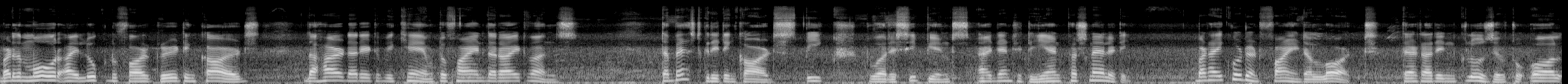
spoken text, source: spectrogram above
But the more I looked for greeting cards, the harder it became to find the right ones. The best greeting cards speak to a recipient's identity and personality, but I couldn't find a lot that are inclusive to all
